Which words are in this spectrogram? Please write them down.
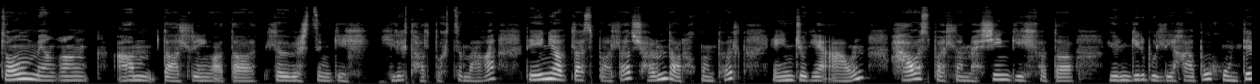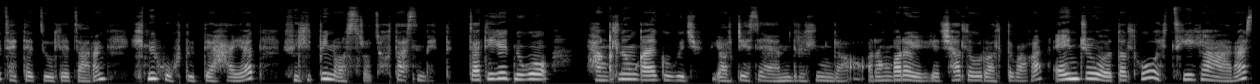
100 мянган ам долларын одоо луйверсэн гих хэрэгт холбогдсон байгаа. Тэгээ энэ явдлаас болоод шоронд орохгүй тулд Энжугийн аав нь хаус болон машин гих одоо ерөн гэр бүлийнхаа бүх үнэтэй цайтай зүйлээ заран эхнэр хүүхдүүдэд хаяад Филиппин улс руу зугтаасан байдаг. За тэгээд нөгөө хангалуун гайгүй гэж явж исэн амьдрал нь ингээ оронгороо эргээд шал өөр болдог байгаа. Эндрю удалгүй эцгийнхээ араас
